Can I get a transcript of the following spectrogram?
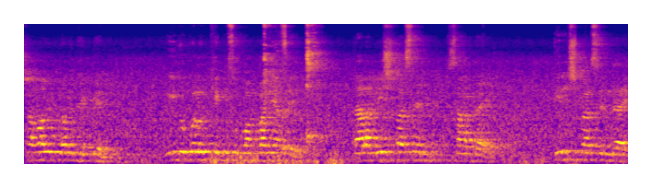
স্বাভাবিকভাবে দেখবেন, ঈদ উপলক্ষে কিছু কোম্পানি আছে, তারা বিশ পার্সেন্ট ছাড় দেয়, তিরিশ পার্সেন্ট দেয়,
